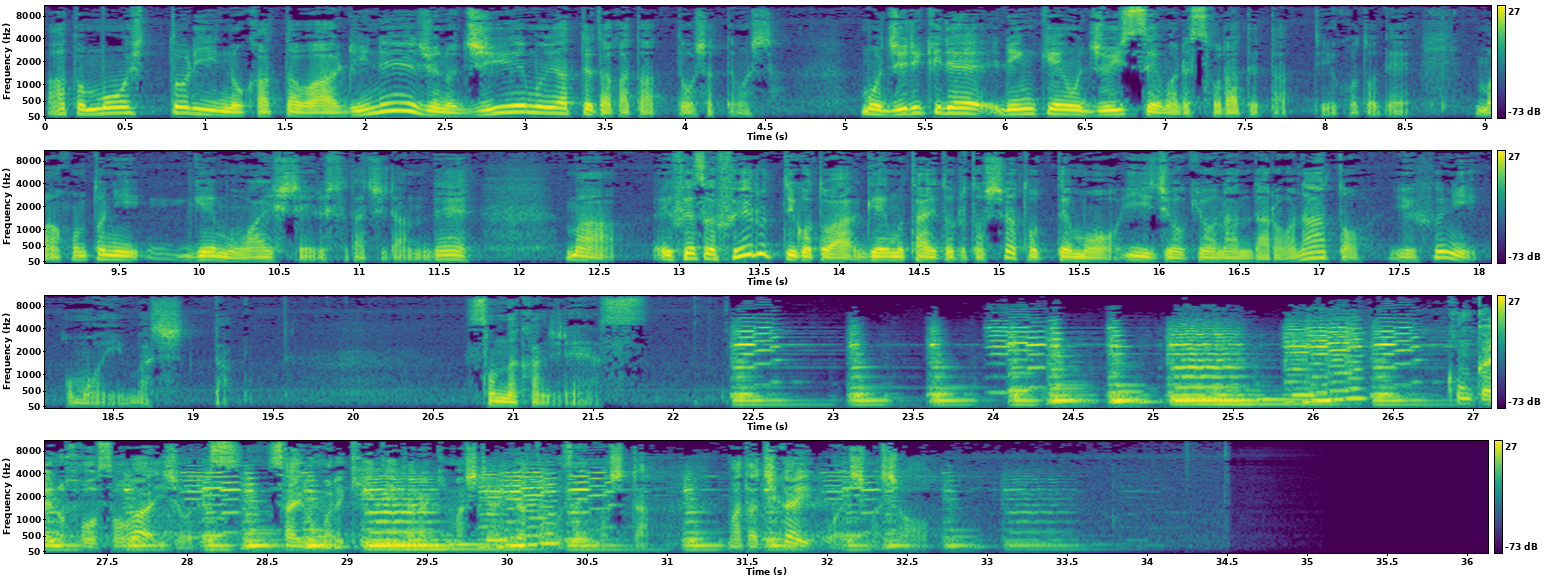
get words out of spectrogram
あともう一人の方は、リネージュの GM やってた方っておっしゃってました。もう自力で林犬を11世まで育てたっていうことで、まあ本当にゲームを愛している人たちなんで、まあ FS が増えるっていうことはゲームタイトルとしてはとってもいい状況なんだろうなというふうに思いました。そんな感じです。今回の放送は以上です。最後まで聞いていただきましてありがとうございました。また次回お会いしましょう。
